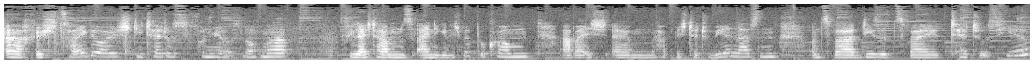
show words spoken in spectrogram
Ach, ich zeige euch die Tattoos von mir aus nochmal. Vielleicht haben es einige nicht mitbekommen, aber ich ähm, habe mich tätowieren lassen. Und zwar diese zwei Tattoos hier.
